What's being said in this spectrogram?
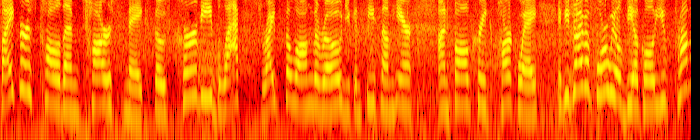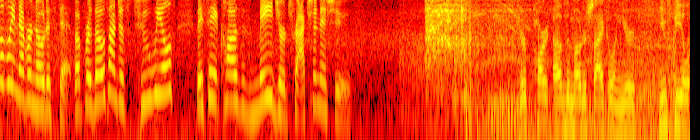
Bikers call them tar snakes, those curvy black stripes along the road. You can see some here on Fall Creek Parkway. If you drive a four-wheel vehicle, you've probably never noticed it. But for those on just two wheels, they say it causes major traction issues. You're part of the motorcycle and you're, you feel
